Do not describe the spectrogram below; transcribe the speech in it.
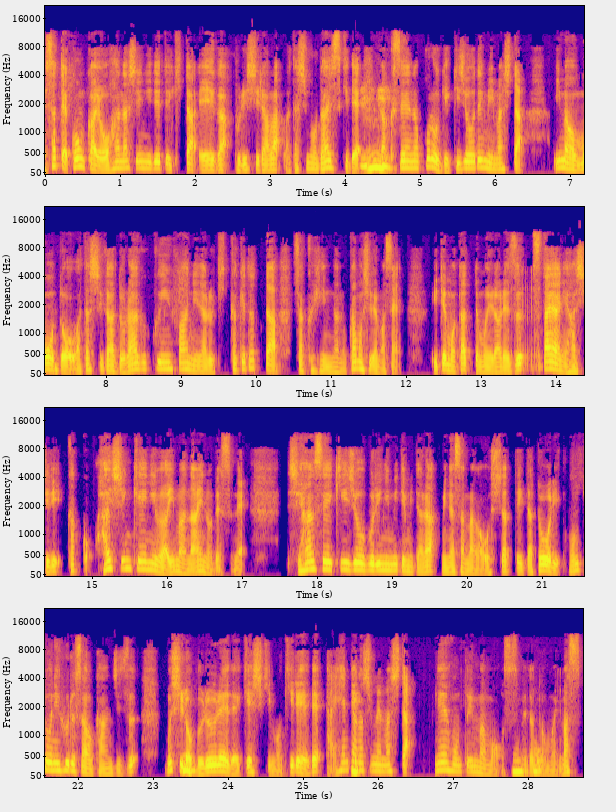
さて、今回お話に出てきた映画プリシラは私も大好きで、うん学生の頃劇場で見ました。今思うと私がドラッグクイーンファンになるきっかけだった作品なのかもしれません。いても立ってもいられず、ツタヤに走り、かっこ配信系には今ないのですね。四半世紀以上ぶりに見てみたら、皆様がおっしゃっていた通り、本当に古さを感じず、むしろブルーレイで景色も綺麗で大変楽しめました。ね、本当今もおすすめだと思います。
